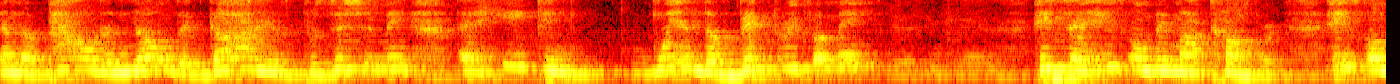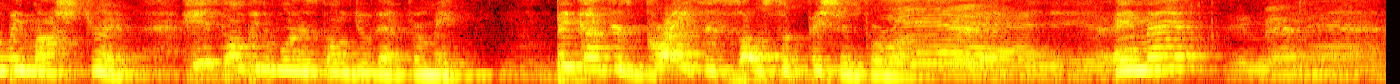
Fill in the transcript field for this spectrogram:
and the power to know that God has positioned me, that He can win the victory for me. He said He's going to be my comfort. He's going to be my strength. He's going to be the one that's going to do that for me because His grace is so sufficient for us. Amen? Amen.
